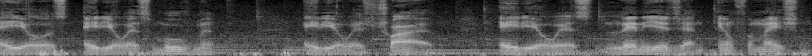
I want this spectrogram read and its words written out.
ADOS, ADOS Movement, ADOS Tribe, ADOS Lineage and Information.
